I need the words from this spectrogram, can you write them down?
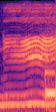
need.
